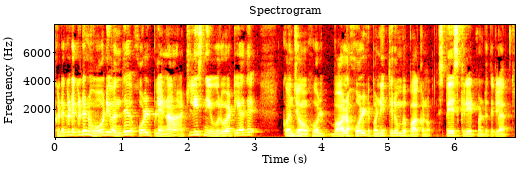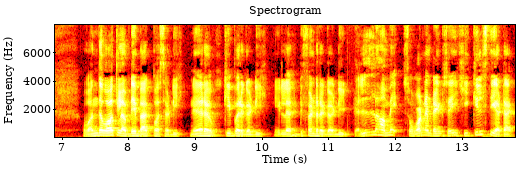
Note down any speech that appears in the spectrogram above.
கிட்ட கிட்ட கிட்டன்னு ஓடி வந்து ஹோல்ட் பிளேனா அட்லீஸ்ட் நீ ஒரு வாட்டியாவது கொஞ்சம் ஹோல்ட் பாலை ஹோல்டு பண்ணி திரும்ப பார்க்கணும். ஸ்பேஸ் க்ரியேட் பண்ணுறதுக்குல வந்த வாக்கில் அப்படியே பேக் பாஸ் அடி. நேர கீப்பருக்கு அடி. இல்லை டிஃபெண்டருக்கு அடி. எல்லாமே. So what I'm time to say he kills the attack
